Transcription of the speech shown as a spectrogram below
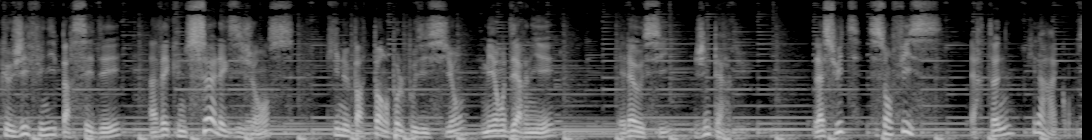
que j'ai fini par céder avec une seule exigence qu'ils ne partent pas en pole position, mais en dernier. Et là aussi, j'ai perdu. La suite, c'est son fils, Ayrton, qui la raconte.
